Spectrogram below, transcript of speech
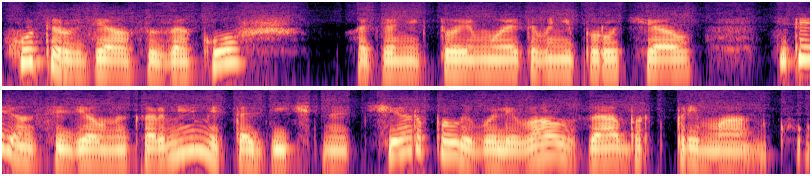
Хутер взялся за ковш, хотя никто ему этого не поручал. Теперь он сидел на корме, методично черпал и выливал за борт приманку.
